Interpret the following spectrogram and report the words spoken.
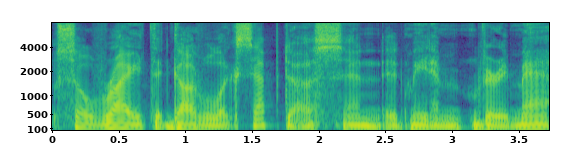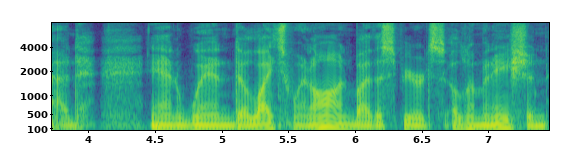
so right that God will accept us. And it made him very mad. And when the lights went on by the Spirit's illumination,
